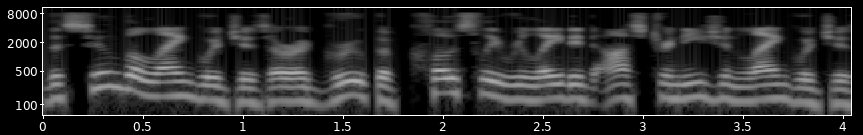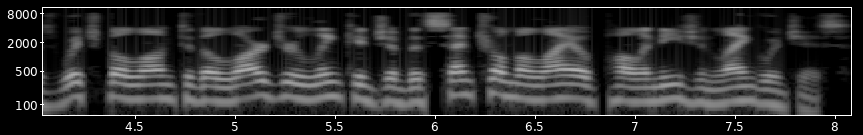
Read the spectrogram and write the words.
The Sumba languages are a group of closely related Austronesian languages which belong to the larger linkage of the Central Malayo-Polynesian languages.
